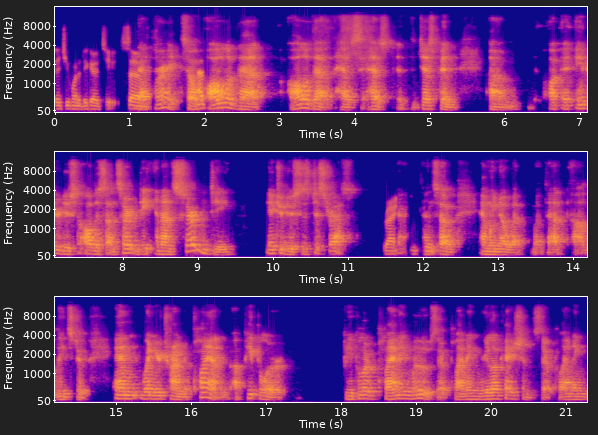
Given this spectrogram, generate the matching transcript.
that you wanted to go to so that's right so absolutely. all of that all of that has has just been um, uh, introduced to all this uncertainty and uncertainty introduces distress right and so and we know what what that uh, leads to and when you're trying to plan uh, people are people are planning moves, they're planning relocations, they're planning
